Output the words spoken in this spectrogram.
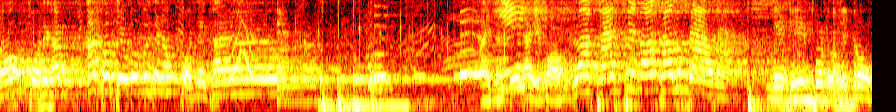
น้องฝนนะครับอาขอเสียงปรบมือให้น้องฝนหน่อยครับไอ้นั่นชื่อได้ป๋องรอบถามชื่อน้องเขาหรือเปล่าน่ะ เมทีโปรโตทิโกรม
